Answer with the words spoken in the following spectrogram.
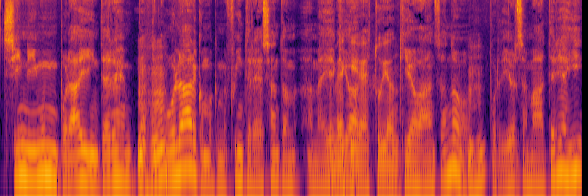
sin ningún por ahí interés en particular, como que me fui interesando a, a medida que iba, estudiando. que iba avanzando por diversas materias. Y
